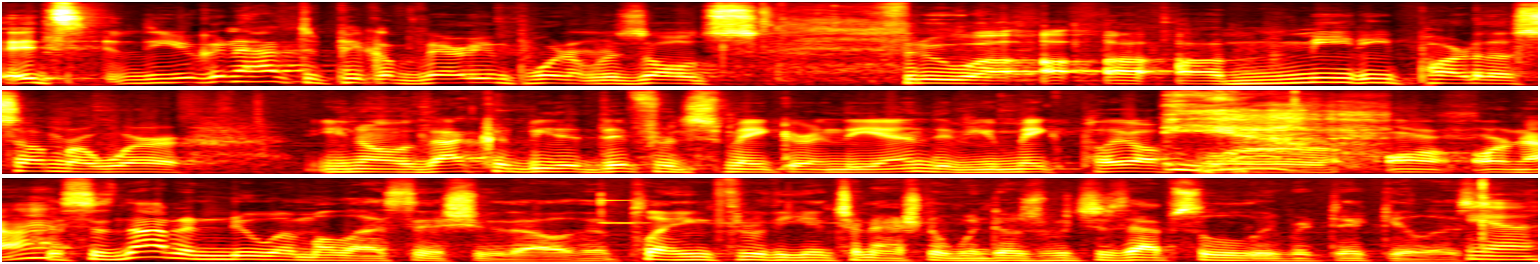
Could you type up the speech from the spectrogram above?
it's you're going to have to pick up very important results through a, a, a, meaty part of the summer where you know, that could be the difference maker in the end if you make playoffs yeah. or, or, or, not. This is not a new MLS issue, though. The playing through the international windows, which is absolutely ridiculous. Yeah.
